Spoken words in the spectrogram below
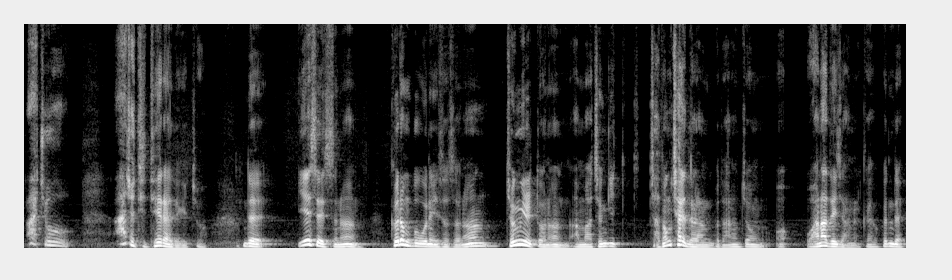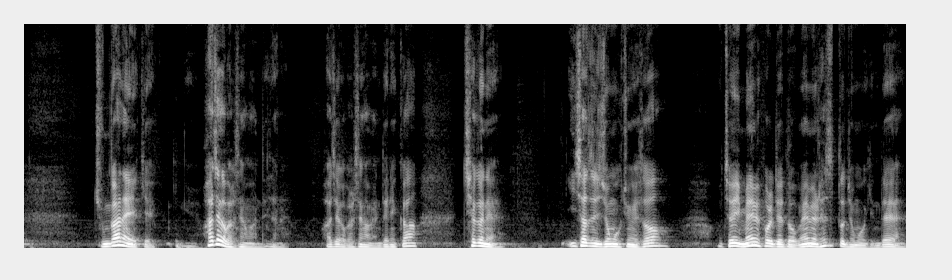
아주 아주 디테일해야 되겠죠. 근데 ESS는 그런 부분에 있어서는 정밀도는 아마 전기 자동차에 들어가는 것보다는 좀 어, 완화되지 않을까요? 근데 중간에 이렇게 화재가 발생하면 안 되잖아요. 화재가 발생하면 안 되니까 최근에 2차전지 종목 중에서 저희 매매폴 때도 매매를 했었던 종목인데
